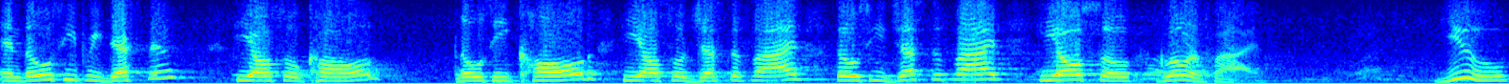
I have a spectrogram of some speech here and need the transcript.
And those he predestined, he also called. Those he called, he also justified. Those he justified, he also glorified. You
